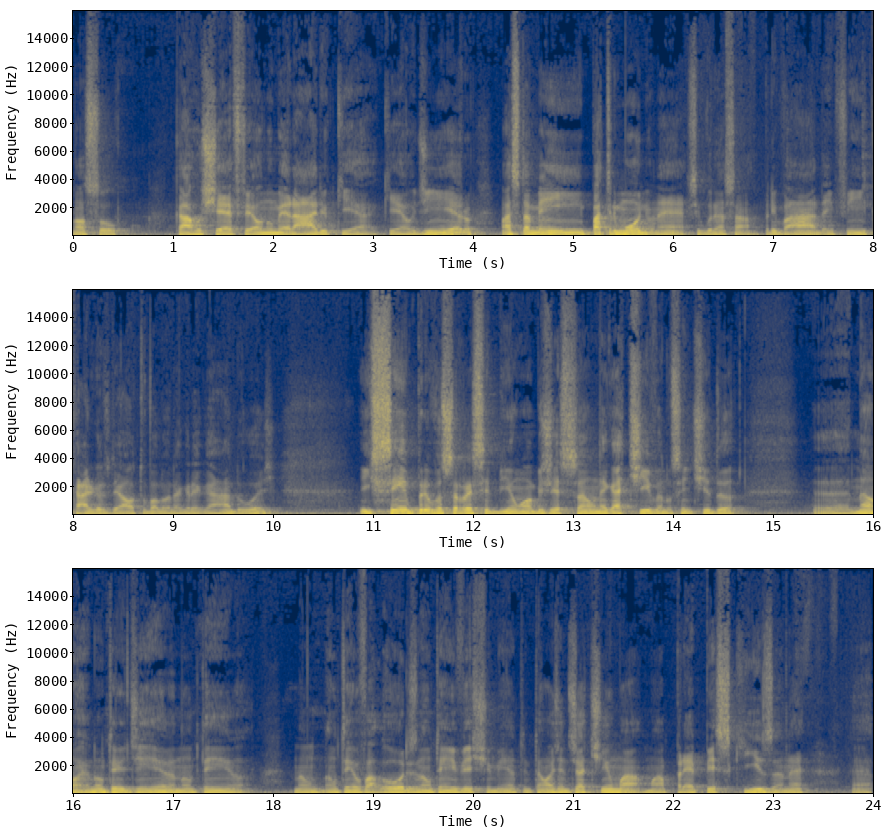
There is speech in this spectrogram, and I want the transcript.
nosso carro-chefe é o numerário, que é, que é o dinheiro, mas também patrimônio, né? Segurança privada, enfim, cargas de alto valor agregado hoje. E sempre você recebia uma objeção negativa, no sentido: é, não, eu não tenho dinheiro, não tenho, não, não tenho valores, não tenho investimento. Então a gente já tinha uma, uma pré-pesquisa né, é,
